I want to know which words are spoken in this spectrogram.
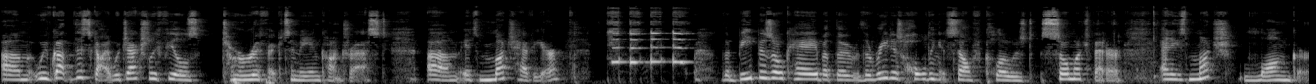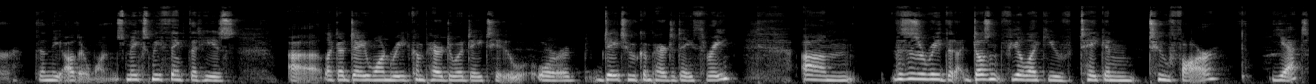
um, we've got this guy, which actually feels terrific to me in contrast. Um, it's much heavier. The beep is okay, but the, the reed is holding itself closed so much better. And he's much longer than the other ones. Makes me think that he's uh, like a day one reed compared to a day two or day two compared to day three. Um, this is a reed that doesn't feel like you've taken too far yet,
